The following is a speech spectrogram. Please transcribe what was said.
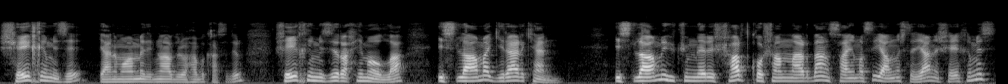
şeyhimizi yani Muhammed İbn Abdülvahhab'ı kastediyor. Şeyhimizi rahimeullah İslam'a girerken İslami hükümleri şart koşanlardan sayması yanlıştır. Yani şeyhimiz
